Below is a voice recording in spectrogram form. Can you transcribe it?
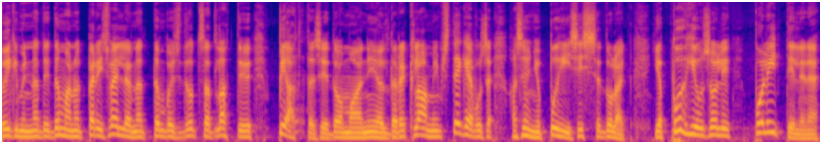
õigemini nad ei tõmmanud päris välja, nad tõmbasid otsad lahti, peatasid oma nii-öelda reklaamimistegevuse, aga see on ju põhisissetulek. ja põhjus oli poliitiline,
